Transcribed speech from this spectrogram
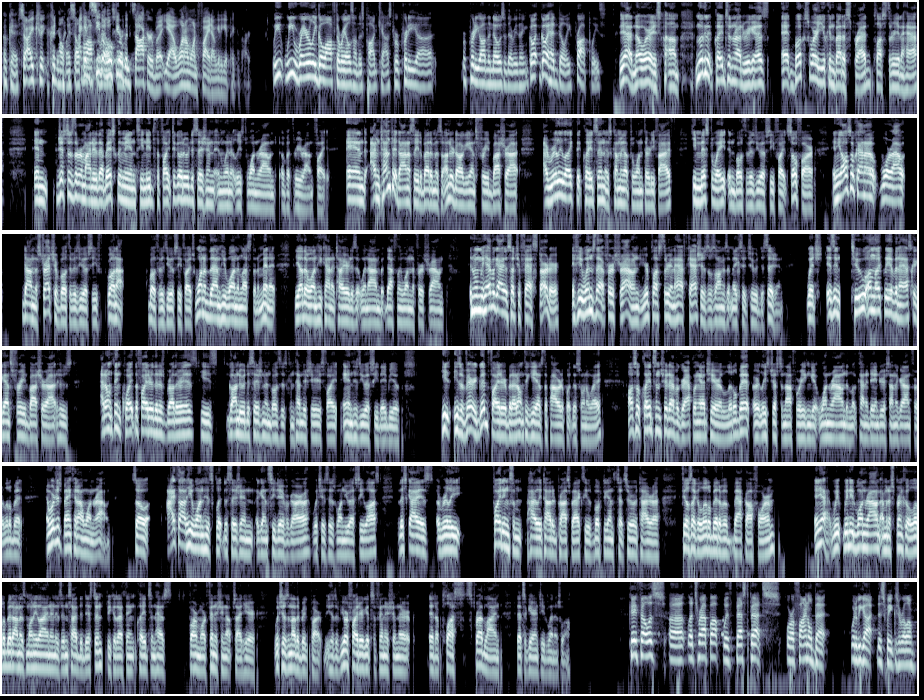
Okay, so I could, not help myself. I can see the, the whole field here. in soccer, but yeah, one-on-one fight, I'm going to get picked apart. We we rarely go off the rails on this podcast. We're pretty uh we're pretty on the nose with everything. Go go ahead, Billy. Prop, please. Yeah, no worries. Um, I'm looking at Cledson Rodriguez at books where you can bet a spread plus three and a half. And just as the reminder, that basically means he needs the fight to go to a decision and win at least one round of a three round fight. And I'm tempted, honestly, to bet him as an underdog against Farid Basharat. I really like that Clayton is coming up to 135. He missed weight in both of his UFC fights so far. And he also kind of wore out down the stretch of both of his UFC, well, not both of his UFC fights. One of them he won in less than a minute. The other one he kind of tired as it went on, but definitely won the first round. And when we have a guy who's such a fast starter, if he wins that first round, you're plus three and a half cashes as long as it makes it to a decision, which isn't too unlikely of an ask against Farid Basharat, who's I don't think quite the fighter that his brother is. He's gone to a decision in both his contender series fight and his UFC debut. He, he's a very good fighter, but I don't think he has the power to put this one away. Also, Clayton should have a grappling edge here a little bit, or at least just enough where he can get one round and look kind of dangerous on the ground for a little bit. And we're just banking on one round. So I thought he won his split decision against CJ Vergara, which is his one UFC loss. But this guy is really fighting some highly touted prospects. He was booked against Tatsuro Taira. Feels like a little bit of a back off for him. And yeah, we, we need one round. I'm going to sprinkle a little bit on his money line and his inside the distance because I think Clayton has far more finishing upside here which is another big part because if your fighter gets a finish and they're at a plus spread line, that's a guaranteed win as well. Okay, fellas, uh, let's wrap up with best bets or a final bet. What do we got this week, Zerillo?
